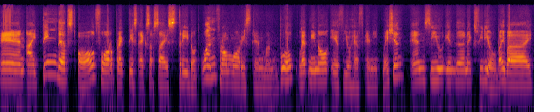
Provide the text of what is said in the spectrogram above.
and I think that's all for practice exercise 3.1 from Morris and Manu book. Let me know if you have any question and see you in the next video. Bye bye.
